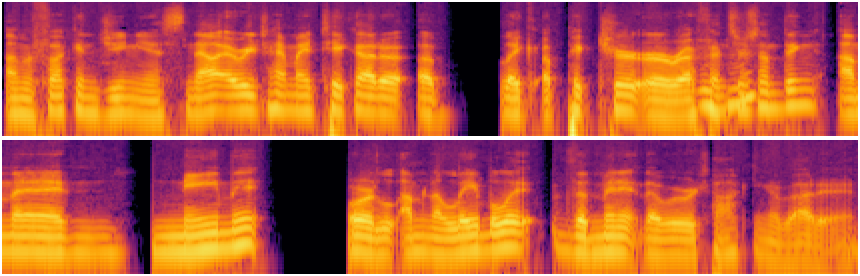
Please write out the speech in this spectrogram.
I'm a fucking genius. Now every time I take out a, a like a picture or a reference or Mhm. something, I'm gonna name it or I'm gonna label it the minute that we were talking about it.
